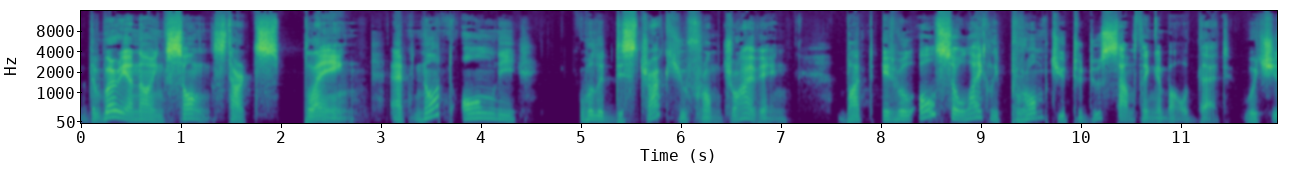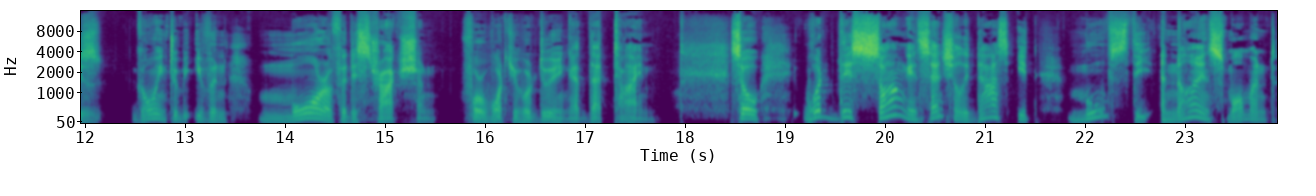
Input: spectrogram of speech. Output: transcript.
the very annoying song starts playing. And not only will it distract you from driving, but it will also likely prompt you to do something about that, which is going to be even more of a distraction for what you were doing at that time. So, what this song essentially does, it moves the annoyance moment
